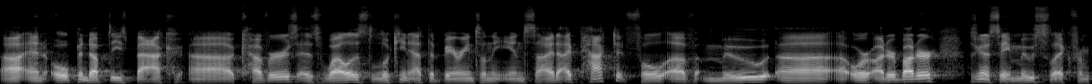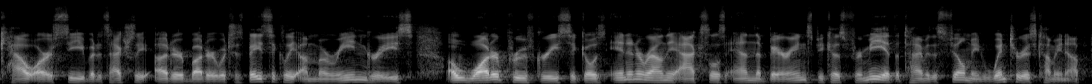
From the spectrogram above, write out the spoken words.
uh, and opened up these back uh, covers as well as looking at the bearings on the inside. I packed it full of moo uh, or udder butter. I was going to say moo slick from Cow RC, but it's actually udder butter, which is basically a marine grease, a waterproof grease that goes in and around the axles and the bearings because for me at the time of this filming, winter is coming up.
